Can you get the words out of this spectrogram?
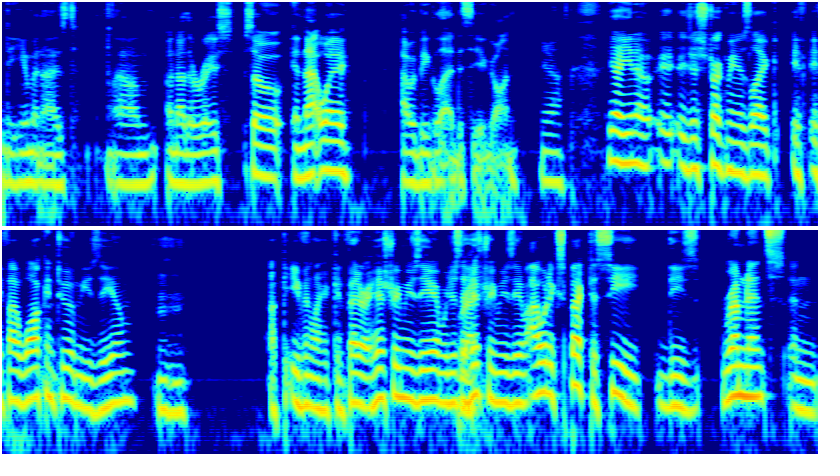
dehumanized um, another race. So in that way, I would be glad to see it gone. yeah, yeah. You know, it, it just struck me as like if if I walk into a museum, hmm a, even like a Confederate history museum or just a history museum, I would expect to see these remnants and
